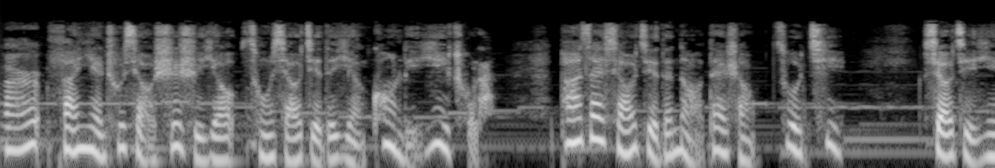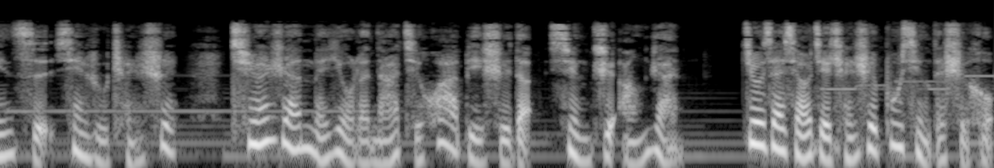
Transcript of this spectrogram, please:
转而繁衍出小事实妖从小姐的眼眶里溢出来。爬在小姐的脑袋上做气，小姐因此陷入沉睡，全然没有了拿起画笔时的兴致盎然。就在小姐沉睡不醒的时候，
